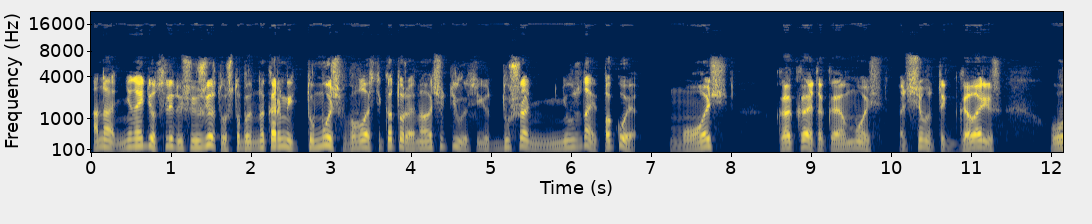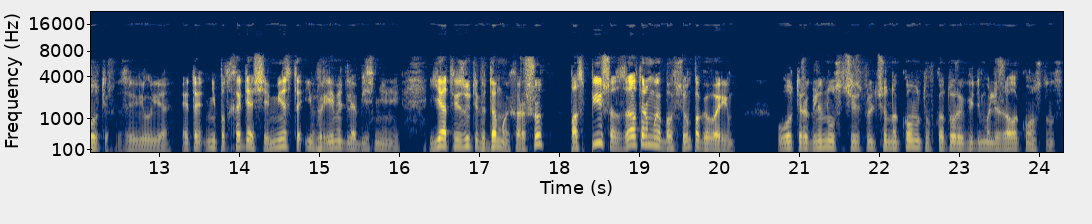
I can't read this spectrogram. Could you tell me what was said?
она не найдет следующую жертву, чтобы накормить ту мощь, во власти которой она очутилась, ее душа не узнает покоя. Мощь? «Какая такая мощь? О чем ты говоришь?» «Уолтер», — заявил я, — «это неподходящее место и время для объяснений. Я отвезу тебя домой, хорошо? Поспишь, а завтра мы обо всем поговорим». Уолтер оглянулся через плечо на комнату, в которой, видимо, лежала Констанс.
